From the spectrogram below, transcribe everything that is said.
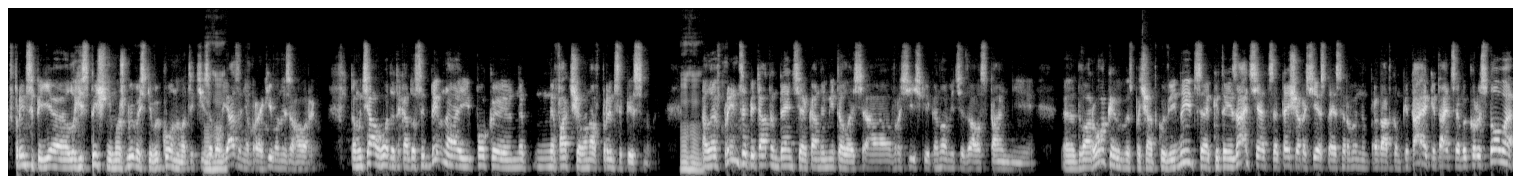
в принципі, є логістичні можливості виконувати ті зобов'язання, про які вони заговорили. Тому ця угода така досить дивна, і поки не, не факт, що вона в принципі існує. Угу. Але в принципі та тенденція, яка намітилася в російській економіці за останні е, два роки з початку війни, це китаїзація, це те, що Росія стає сировинним придатком Китаю. Китай це використовує,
